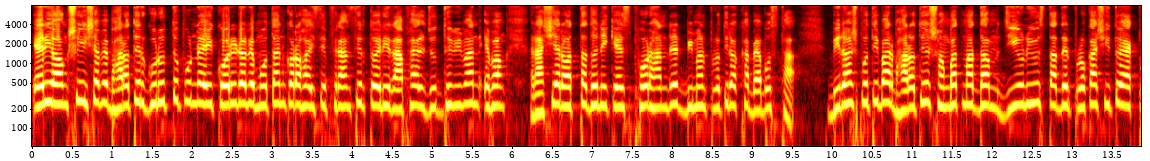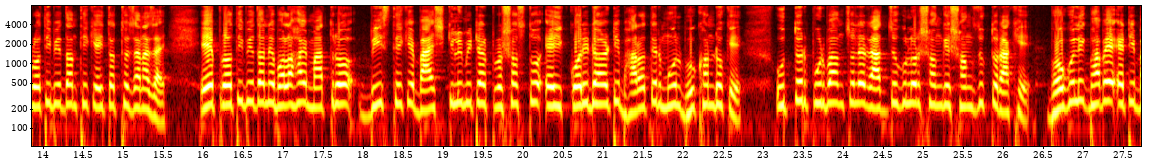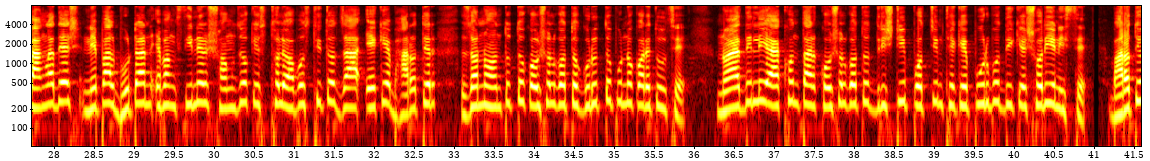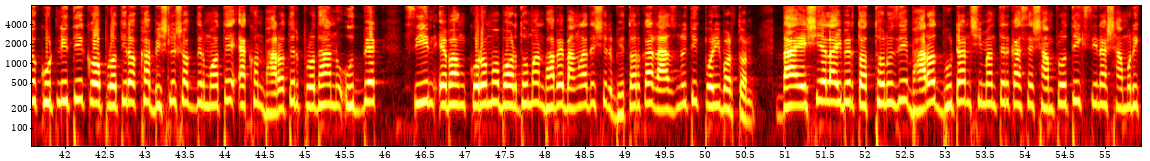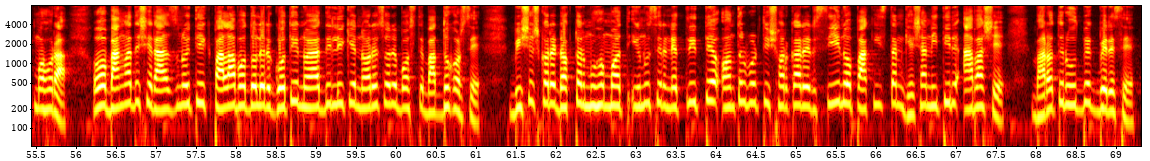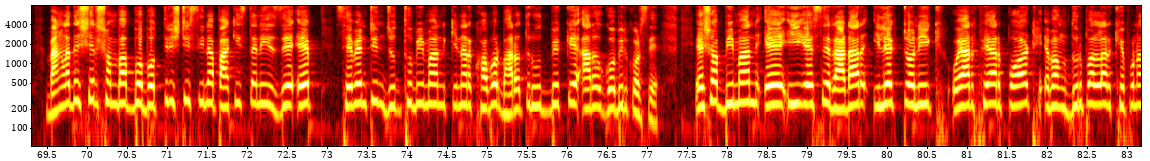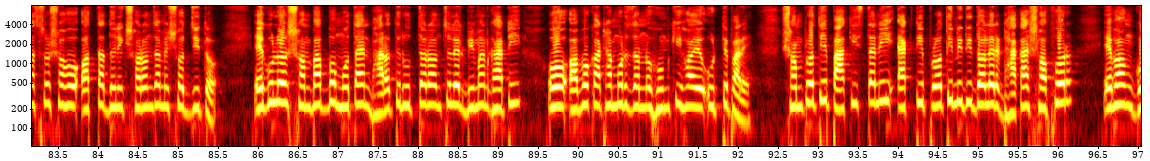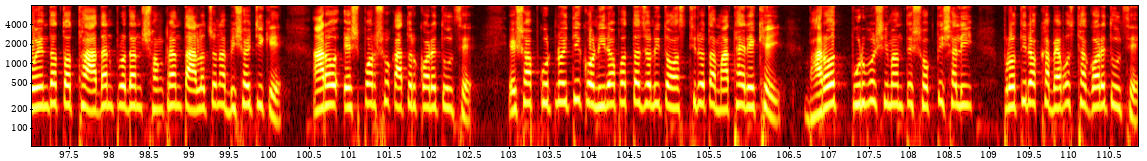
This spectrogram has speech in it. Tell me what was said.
এরই অংশ হিসাবে ভারতের গুরুত্বপূর্ণ এই করিডোরে মোতায়েন করা হয়েছে ফ্রান্সের তৈরি রাফায়েল যুদ্ধবিমান এবং রাশিয়ার অত্যাধুনিক এস ফোর হান্ড্রেড বিমান প্রতিরক্ষা ব্যবস্থা। বৃহস্পতিবার ভারতীয় সংবাদ মাধ্যম জিও নিউজ তাদের প্রকাশিত এক প্রতিবেদন থেকে এই তথ্য জানা যায়। এ প্রতিবেদনে বলা হয়, মাত্র বিশ থেকে বাইশ কিলোমিটার প্রশস্ত এই করিডরটি ভারতের মূল ভূখণ্ডকে উত্তর পূর্বাঞ্চলের রাজ্যগুলোর সঙ্গে সংযুক্ত রাখে। ভৌগোলিকভাবে এটি বাংলাদেশ, নেপাল, ভুটান এবং চীনের সংযোগ স্থলে অবস্থিত যা একে ভারতের জন্য অন্তত কৌশলগত গুরুত্বপূর্ণ করে তুলছে। নয়াদিল্লি এখন তার কৌশলগত দৃষ্টি পশ্চিম থেকে পূর্ব দিকে সরিয়ে নিচ্ছে। ভারতীয় কূটনীতিক ও প্রতিরক্ষা বিশ্লেষকদের মতে, এখন ভারতের প্রধান উদ্বেগ চীন এবং ক্রমবর্ধমানভাবে বাংলাদেশের ভেতরকার রাজনৈতিক পরিবর্তন। দ্য এশিয়া লাইভের তথ্য অনুযায়ী, ভারত ভুটান সীমান্তের কাছে সাম্প্রতিক চীনা সামরিক মহড়া ও বাংলাদেশে রাজনৈতিক পালাবদলের গতি নয়াদিল্লিকে নড়েচড়ে বসতে বাধ্য করছে। বিশেষ করে ডক্টর মুহম্মদ ইউনুসের নেতৃত্বে অন্তর্বর্তী সরকারের চীন ও পাকিস্তান ঘেঁষা নীতির আভাসে ভারতের উদ্বেগ বেড়েছে। বাংলাদেশের সম্ভাব্য বত্রিশটি চীনা পাকিস্তানি জে এফ সেভেন্টিন যুদ্ধ বিমান কেনার খবর ভারতের উদ্বেগকে আরও গভীর করছে। এসব বিমান এইএসএ রাডার, ইলেকট্রনিক, ওয়ারফেয়ার পর্ট এবং দূরপাল্লার ক্ষেপণাস্ত্র সহ অত্যাধুনিক সরঞ্জামে সজ্জিত। এগুলোর সম্ভাব্য মোতায়েন ভারতের উত্তর অঞ্চলের বিমান ঘাঁটি ও অবকাঠামোর জন্য হুমকি হয়ে উঠতে পারে। সম্প্রতি পাকিস্তানি একটি প্রতিনিধি দলের ঢাকা সফর এবং গোয়েন্দা তথ্য আদান প্রদান সংক্রান্ত আলোচনা বিষয়টিকে আরও স্পর্শকাতর করে তুলছে। এসব কূটনৈতিক ও নিরাপত্তাজনিত অস্থিরতা মাথায় রেখেই ভারত পূর্ব সীমান্তে শক্তিশালী প্রতিরক্ষা ব্যবস্থা গড়ে তুলছে।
